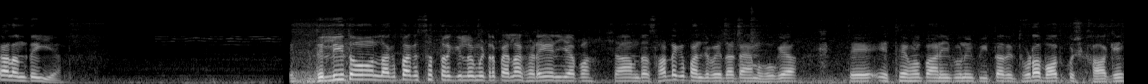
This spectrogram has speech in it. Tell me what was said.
ਢਲਣ ਤੇ ਹੀ ਆ। ਦਿੱਲੀ ਤੋਂ ਲਗਭਗ 70 ਕਿਲੋਮੀਟਰ ਪਹਿਲਾਂ ਖੜੇ ਆ ਜੀ ਆਪਾਂ। ਸ਼ਾਮ ਦਾ 5:30 ਵਜੇ ਦਾ ਟਾਈਮ ਹੋ ਗਿਆ ਤੇ ਇੱਥੇ ਹੁਣ ਪਾਣੀ ਪੂਣੀ ਪੀਤਾ ਤੇ ਥੋੜਾ ਬਹੁਤ ਕੁਝ ਖਾ ਕੇ।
